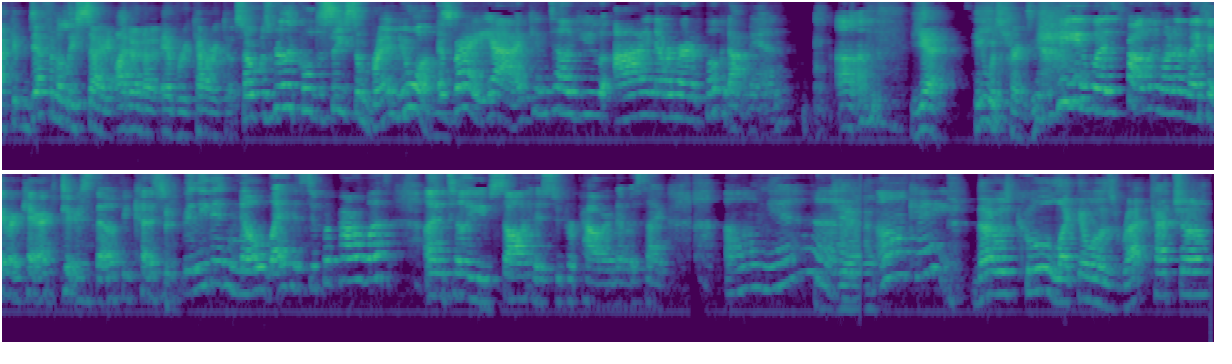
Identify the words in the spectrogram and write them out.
I can definitely say I don't know every character. So it was really cool to see some brand new ones. Right, yeah, I can tell you I never heard of Polka Dot Man. Um, Yeah, he was crazy. he was probably one of my favorite characters though because you really didn't know what his superpower was until you saw his superpower and it was like, oh yeah, Yeah. okay. that was cool. Like there was Ratcatcher,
